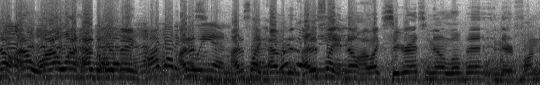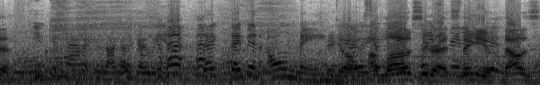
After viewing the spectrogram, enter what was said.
No, I don't. I don't want to have the whole thing. I gotta I go just, in. I just like having it. I going just like in. no. I like cigarettes, you know, a little bit, and they're fun to. You can have it because I gotta go in. they they've been on me. Here you go. I love cigarettes. Thank you. That was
